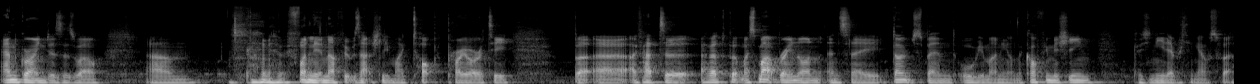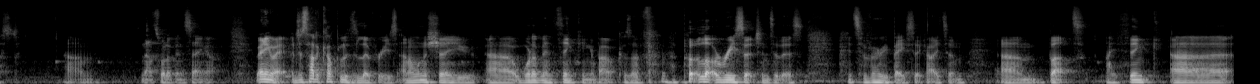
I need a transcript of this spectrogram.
and grinders as well. Um, funnily enough, it was actually my top priority. But uh, I've had to I've had to put my smart brain on and say, don't spend all your money on the coffee machine because you need everything else first. Um, that's what I've been saying up. Anyway, I just had a couple of deliveries and I want to show you uh, what I've been thinking about because I've put a lot of research into this. It's a very basic item, um, but I think uh,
